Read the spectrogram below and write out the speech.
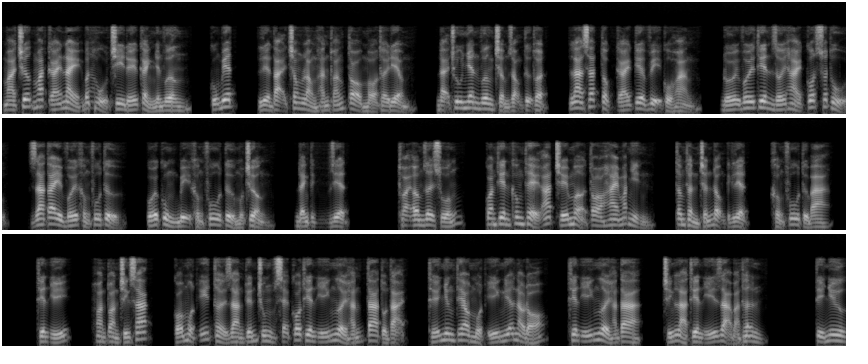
Mà trước mắt cái này bất hủ chi đế cảnh nhân vương, cũng biết, liền tại trong lòng hắn thoáng tò mò thời điểm, đại chu nhân vương trầm giọng tự thuật, la sát tộc cái kia vị cổ hoàng, đối với thiên giới hải cốt xuất thủ, ra tay với khổng phu tử, cuối cùng bị khổng phu tử một trường, đánh tịch diệt. Thoại âm rơi xuống, quan thiên không thể át chế mở to hai mắt nhìn, tâm thần chấn động kịch liệt, khổng phu tử ba thiên ý, hoàn toàn chính xác, có một ít thời gian tuyến trung sẽ có thiên ý người hắn ta tồn tại, thế nhưng theo một ý nghĩa nào đó, thiên ý người hắn ta chính là thiên ý giả bản thân. Tỷ như,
